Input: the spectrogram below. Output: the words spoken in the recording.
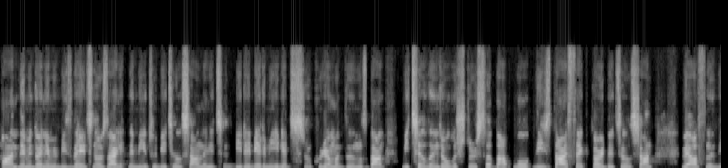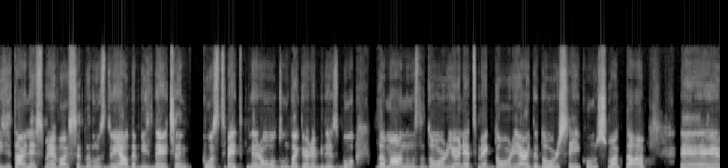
Pandemi dönemi bizler için özellikle B2B çalışanlar için birebir bir iletişim kuramadığımızdan bir challenge oluştursa da bu dijital sektörde çalışan ve aslında dijitalleşmeye başladığımız dünyada bizler için pozitif etkileri olduğunu da görebiliriz. Bu zamanımızı doğru yönetmek, doğru yerde doğru şeyi konuşmak, daha e,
